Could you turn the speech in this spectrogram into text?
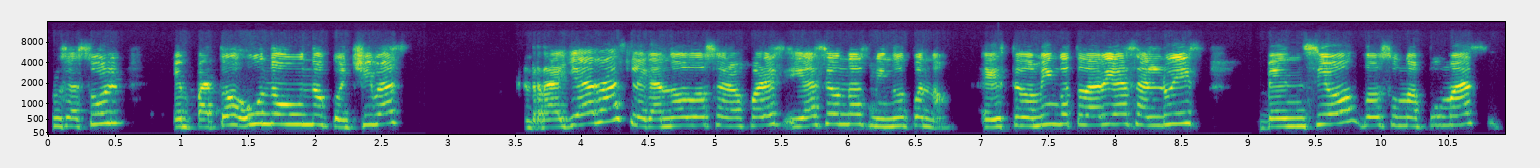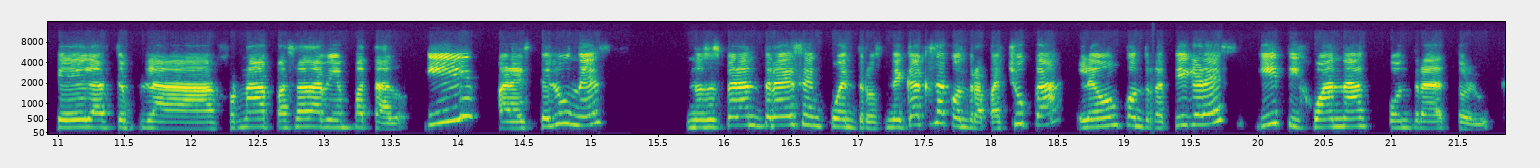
Cruz Azul empató 1-1 con Chivas. Rayadas le ganó 2-0 a Juárez y hace unos minutos, bueno, este domingo todavía San Luis venció 2-1 a Pumas, que la, jornada pasada había empatado. Y para este lunes nos esperan tres encuentros, Necaxa contra Pachuca, León contra Tigres y Tijuana contra Toluca.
